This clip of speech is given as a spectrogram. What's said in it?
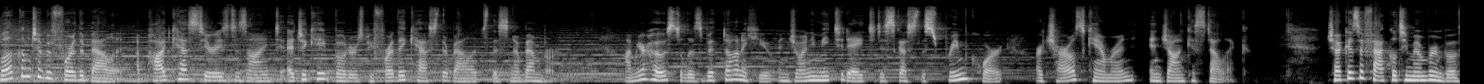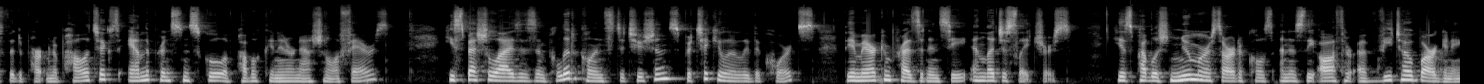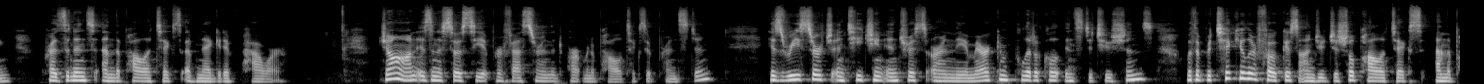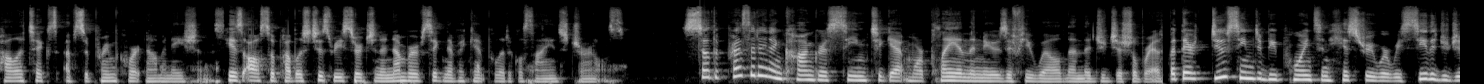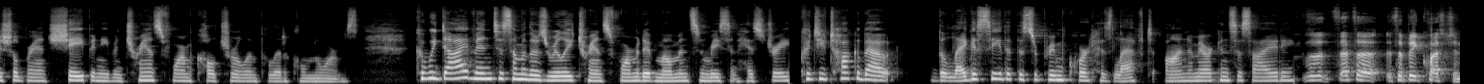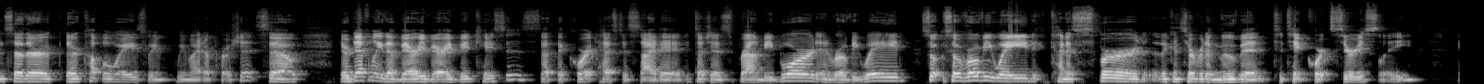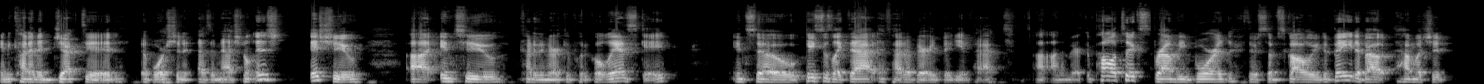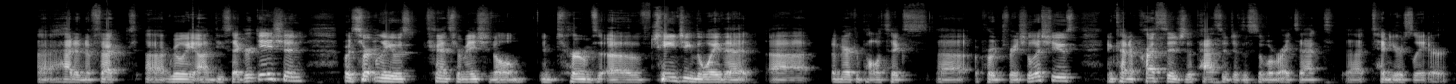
Welcome to Before the Ballot, a podcast series designed to educate voters before they cast their ballots this November. I'm your host, Elizabeth Donahue, and joining me today to discuss the Supreme Court are Charles Cameron and John Kastellec. Chuck is a faculty member in both the Department of Politics and the Princeton School of Public and International Affairs. He specializes in political institutions, particularly the courts, the American presidency, and legislatures. He has published numerous articles and is the author of Veto Bargaining Presidents and the Politics of Negative Power. John is an associate professor in the Department of Politics at Princeton. His research and teaching interests are in the American political institutions, with a particular focus on judicial politics and the politics of Supreme Court nominations. He has also published his research in a number of significant political science journals. So the president and Congress seem to get more play in the news, if you will, than the judicial branch. But there do seem to be points in history where we see the judicial branch shape and even transform cultural and political norms. Could we dive into some of those really transformative moments in recent history? Could you talk about the legacy that the Supreme Court has left on American society? Well, that's a it's a big question. So there are, there are a couple ways we, we might approach it. So there are definitely the very, very big cases that the court has decided, such as Brown v. Board and Roe v. Wade. So, so Roe v. Wade kind of spurred the conservative movement to take court seriously and kind of injected abortion as a national is- issue uh, into kind of the American political landscape. And so cases like that have had a very big impact uh, on American politics. Brown v. Board, there's some scholarly debate about how much it uh, had an effect uh, really on desegregation, but certainly it was transformational in terms of changing the way that uh, American politics uh, approached racial issues and kind of presaged the passage of the Civil Rights Act uh, 10 years later.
